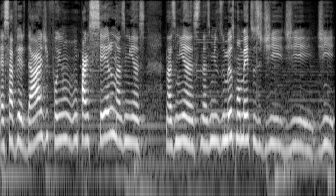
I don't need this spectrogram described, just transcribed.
essa verdade. Foi um, um parceiro nas minhas nas minhas, nas minhas, nos meus momentos de, de, de,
